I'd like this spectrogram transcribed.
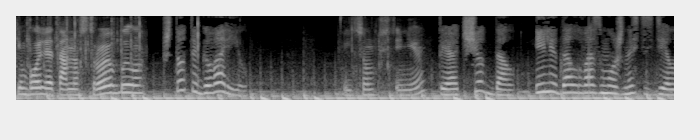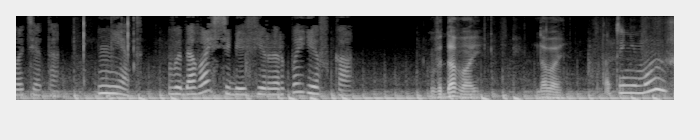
Тем более там настроек было. Что ты говорил? Лицом к стене. Ты отчет дал? Или дал возможность сделать это? Нет. Выдавай себе фир РП и ФК. Выдавай. Давай. А ты не можешь?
